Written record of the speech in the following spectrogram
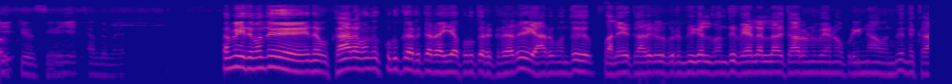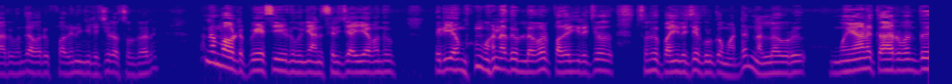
Okay okay. சரி அந்த மாதிரி. தம்பி இது வந்து இந்த காரை வந்து கொடுக்க இருக்கிற ஐயா கொடுக்க இருக்கிறாரு. யாரும் வந்து பழைய கார்கள் விரும்பிகள் வந்து வேலை இல்லாத கார் ஒன்று வேணும் அப்படின்னா வந்து இந்த கார் வந்து அவர் பதினஞ்சு லட்ச ரூபா சொல்கிறாரு நம்ம அவர்கிட்ட பேசி இன்னும் கொஞ்சம் அனுசரித்து ஐயா வந்து பெரிய மனது உள்ளவர் பதினஞ்சு லட்சம் சொன்னது பதினஞ்சு லட்சம் கொடுக்க மாட்டேன். நல்ல ஒரு உண்மையான கார் வந்து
